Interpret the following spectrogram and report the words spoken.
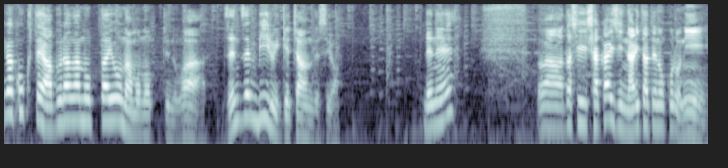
が濃くて脂が乗ったようなものっていうのは全然ビールいけちゃうんですよ。でね私社会人成り立ての頃に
